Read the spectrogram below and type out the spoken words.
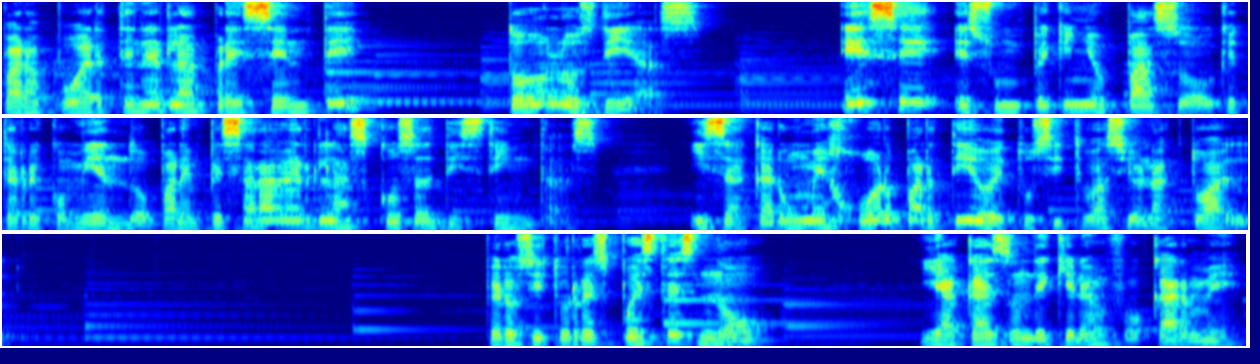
para poder tenerla presente todos los días ese es un pequeño paso que te recomiendo para empezar a ver las cosas distintas y sacar un mejor partido de tu situación actual. Pero si tu respuesta es no, y acá es donde quiero enfocarme,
